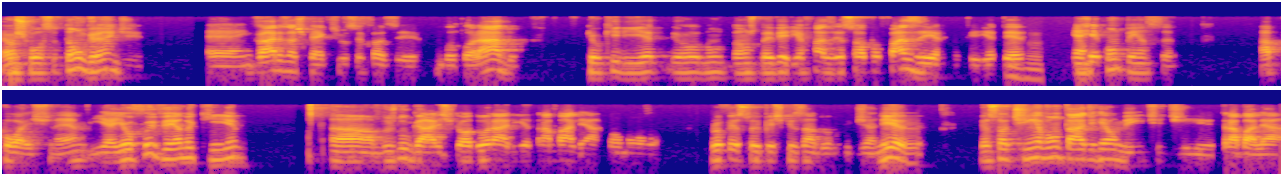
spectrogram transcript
é um esforço tão grande é, em vários aspectos você fazer um doutorado, que eu queria, eu não, não deveria fazer só por fazer, queria ter Uhum, minha recompensa após, né? E aí eu fui vendo que ah, dos lugares que eu adoraria trabalhar como professor e pesquisador no Rio de Janeiro, eu só tinha vontade realmente de trabalhar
